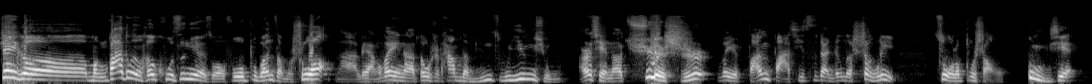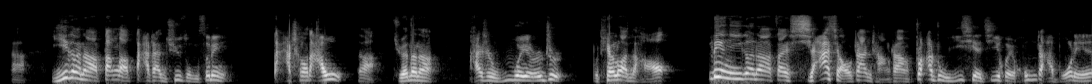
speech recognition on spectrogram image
这个蒙巴顿和库兹涅佐夫不管怎么说啊，两位呢都是他们的民族英雄，而且呢确实为反法西斯战争的胜利做了不少贡献啊。一个呢当了大战区总司令，大彻大悟啊，觉得呢还是无为而治，不添乱的好。另一个呢，在狭小战场上抓住一切机会轰炸柏林，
